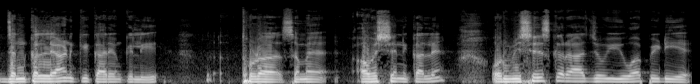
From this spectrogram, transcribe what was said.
जन कल्याण के कार्यों के लिए थोड़ा समय अवश्य निकालें। और विशेषकर आज जो युवा पीढ़ी है,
